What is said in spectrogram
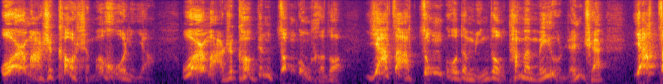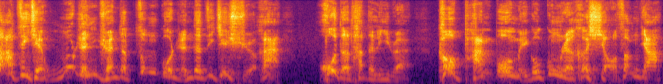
沃尔玛是靠什么获利啊？沃尔玛是靠跟中共合作。压榨中国的民众，他们没有人权，压榨这些无人权的中国人的这些血汗，获得他的利润，靠盘剥美国工人和小商家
